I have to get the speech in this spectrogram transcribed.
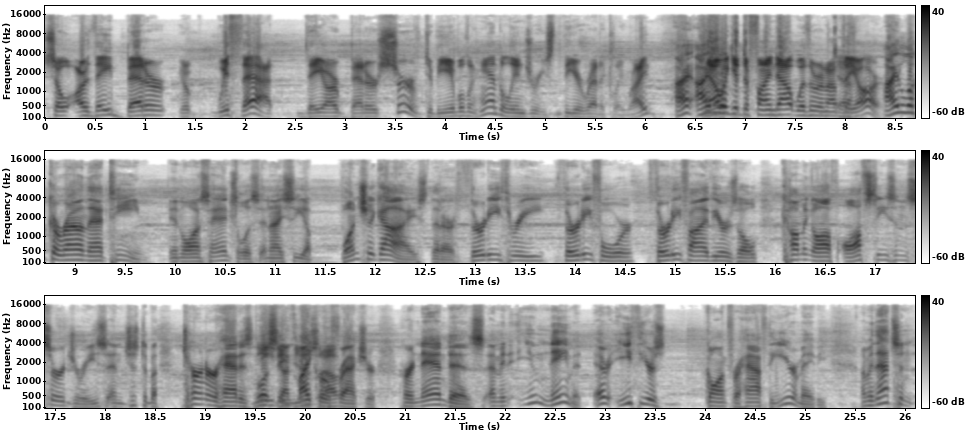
So are they better? You know, with that, they are better served to be able to handle injuries theoretically, right? I- I now we get to find out whether or not Yeah. they are. I look around that team in Los Angeles and I see a bunch of guys that are 33, 34, 35 years old coming off off-season surgeries and just about Turner had his Plus knee done Ethier's out. microfracture. Hernandez, I mean, you name it. Ethier's gone for half the year maybe. I mean, that's an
